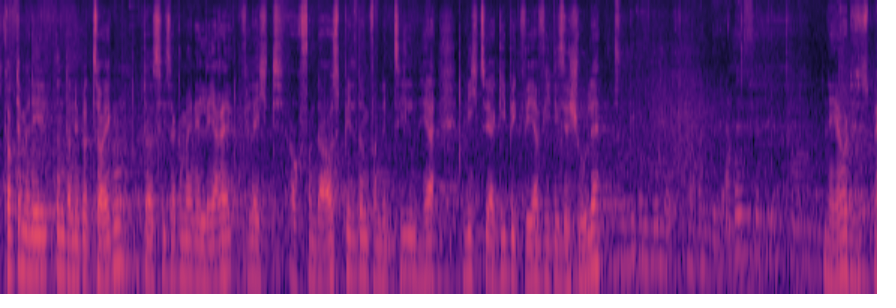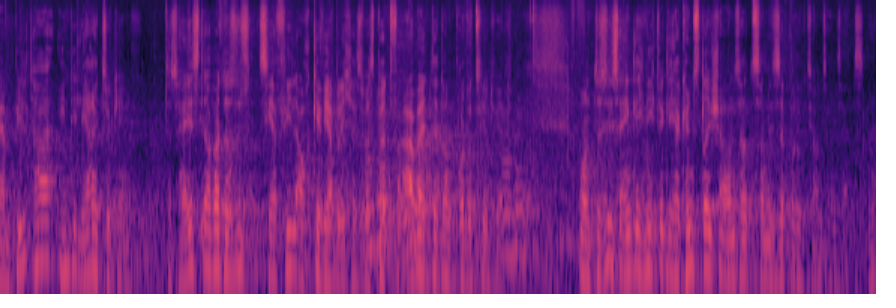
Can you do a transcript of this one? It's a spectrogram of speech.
Ich konnte meine Eltern dann überzeugen, dass ich sage, meine Lehre vielleicht auch von der Ausbildung, von den Zielen her nicht so ergiebig wäre wie diese Schule. Entschuldigung, wo möchte man eine Lehre für Bildhauer? Naja, das ist beim Bildhauer in die Lehre zu gehen. Das heißt aber, das ist sehr viel auch Gewerbliches, was dort verarbeitet und produziert wird. Und das ist eigentlich nicht wirklich ein künstlerischer Ansatz, sondern es ist ein Produktionsansatz. Ne?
